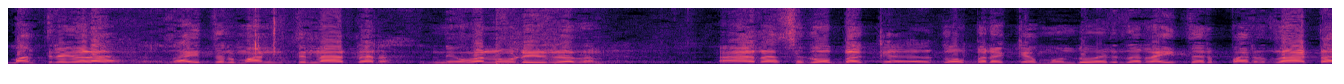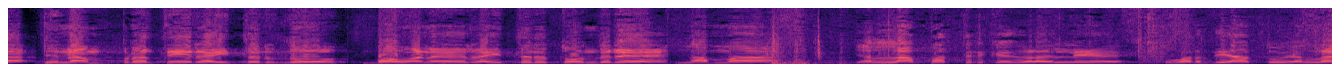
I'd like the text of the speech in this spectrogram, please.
ಮಂತ್ರಿಗಳ ರೈತರು ಮಣ್ಣು ತಿನ್ನತಾರ. ನೀವ ನೋಡಿದ್ರಿ ಅದನ್ನ ಆ ರಸಗೊಬ್ಬರಕ್ಕೆ ಗೊಬ್ಬರಕ್ಕೆ ಮುಂದುವರಿದ ರೈತರ ಪರದಾಟ. ದಿನಂಪ್ರತಿ ರೈತರದು ಬವಣೆ, ರೈತರ ತೊಂದರೆ. ನಮ್ಮ ಎಲ್ಲಾ ಪತ್ರಿಕೆಗಳಲ್ಲಿ ವರದಿ ಆಯ್ತು, ಎಲ್ಲಾ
